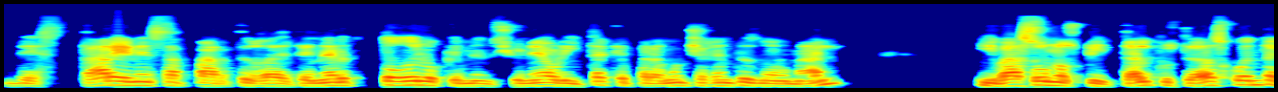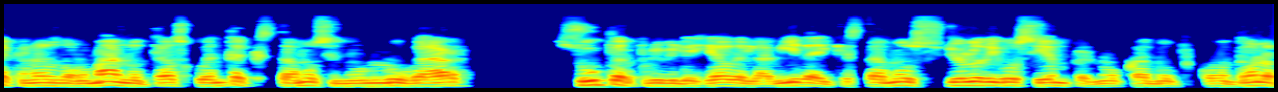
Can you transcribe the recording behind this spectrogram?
de estar en esa parte, o sea, de tener todo lo que mencioné ahorita, que para mucha gente es normal, y vas a un hospital, pues te das cuenta que no es normal, no te das cuenta que estamos en un lugar súper privilegiado de la vida y que estamos, yo lo digo siempre, ¿no? Cuando, cuando tengo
